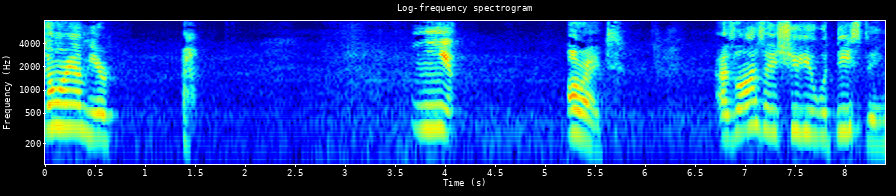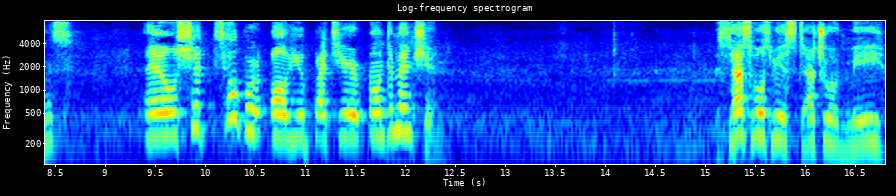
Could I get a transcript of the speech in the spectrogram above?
worry, I'm here. Alright. As long as I shoot you with these things, it should teleport all of you back to your own dimension. Is that supposed to be a statue of me?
